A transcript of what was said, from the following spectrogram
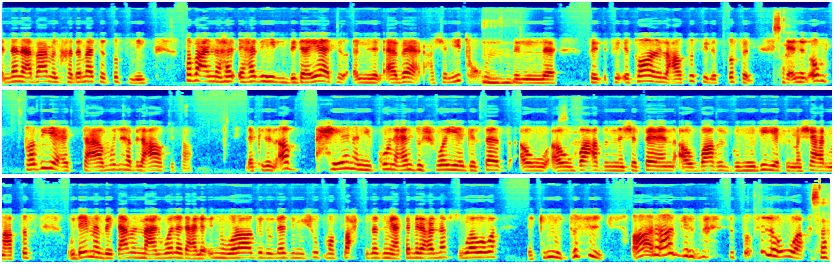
إن أنا بعمل خدمات لطفلي طبعا هذه البدايات لل- للآباء عشان يدخل. بال في, في إطار العاطفي للطفل صح. لأن الأم طبيعة تعاملها بالعاطفة لكن الأب أحيانا يكون عنده شوية جفاف أو أو. بعض النشفان أو بعض الجمودية في المشاعر مع الطفل ودايما بيتعامل مع الولد على إنه راجل ولازم يشوف مصلحته لازم يعتمد على نفسه و و و. لكنه طفل. آه راجل بس الطفل هو. صح.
